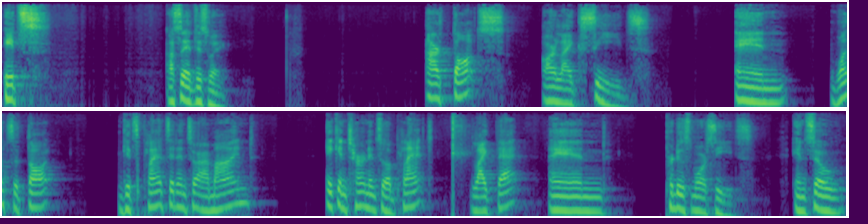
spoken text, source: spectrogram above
it's, I'll say it this way. Our thoughts are like seeds. And once a thought gets planted into our mind, it can turn into a plant like that and produce more seeds. And so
